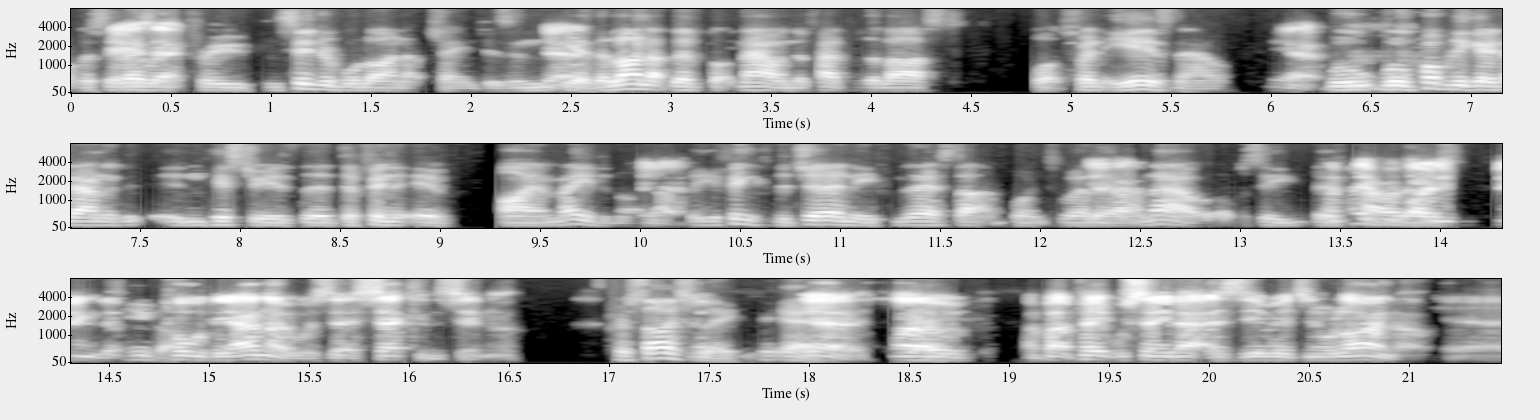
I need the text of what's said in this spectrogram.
Obviously, yeah, they exactly. went through considerable lineup changes, and yeah. yeah. the lineup they've got now and they've had for the last what twenty years now. Yeah, will mm. will probably go down in history as the definitive Iron Maiden lineup. Yeah. But you think of the journey from their starting point to where they are now. Obviously, there's people don't even think that Paul Di'Anno was their second singer. Precisely. Yeah. Yeah. So, but people see that as the original lineup. Yeah.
